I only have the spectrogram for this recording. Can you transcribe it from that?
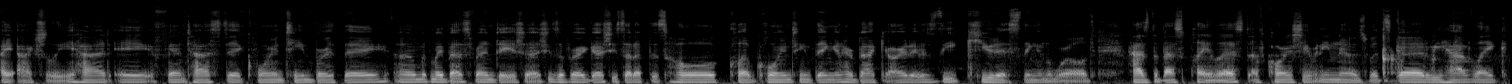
I actually had a fantastic quarantine birthday um, with my best friend Deja. She's a Virgo. She set up this whole club quarantine thing in her backyard. It was the cutest thing in the world. Has the best playlist. Of course, she already knows what's good. We have like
